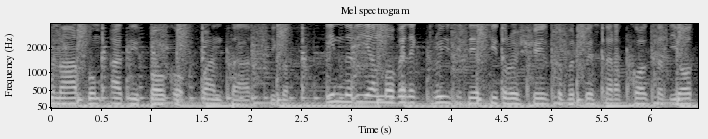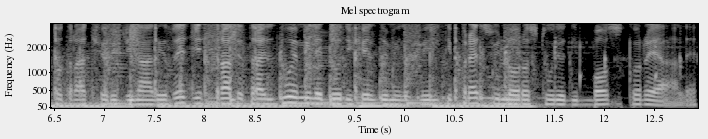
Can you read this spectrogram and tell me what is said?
Un album a dir poco fantastico. In Realm of Electricity è il titolo scelto per questa raccolta di 8 tracce originali registrate tra il 2012 e il 2020 presso il loro studio di Bosco Reale.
